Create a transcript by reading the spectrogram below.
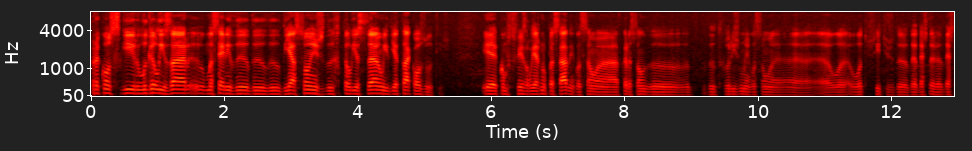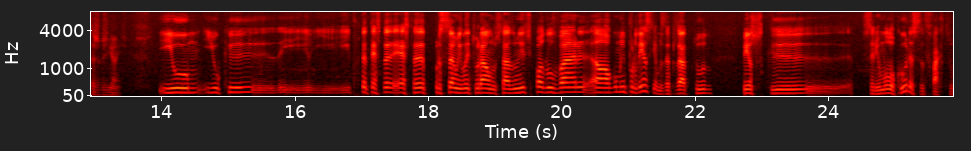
para conseguir legalizar uma série de, de, de, ações de retaliação e de ataque aos úteis. É, como se fez, aliás, no passado, em relação à declaração de, de terrorismo em relação a, a, a outros sítios de, desta, destas regiões. E o, e o que. E, e, portanto, esta, esta pressão eleitoral nos Estados Unidos pode levar a alguma imprudência, mas apesar de tudo, penso que seria uma loucura se de facto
